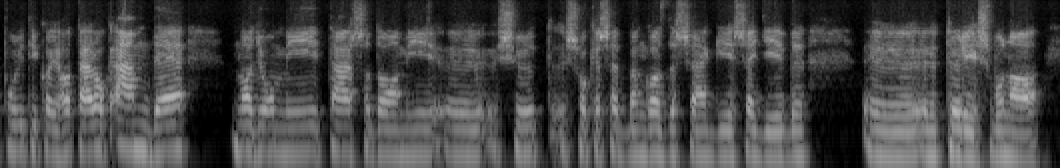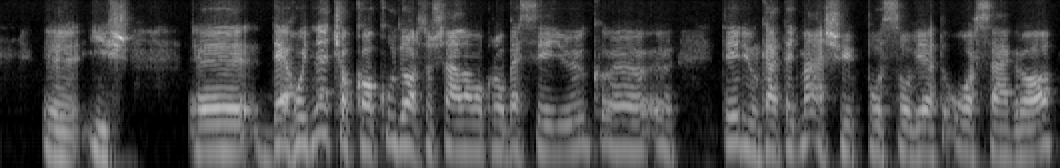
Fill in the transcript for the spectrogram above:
politikai határok, ám de nagyon mély társadalmi, sőt sok esetben gazdasági és egyéb törésvonal is. De hogy ne csak a kudarcos államokról beszéljünk, térjünk át egy másik posztszovjet országra,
